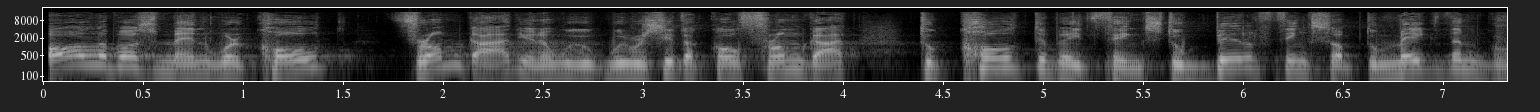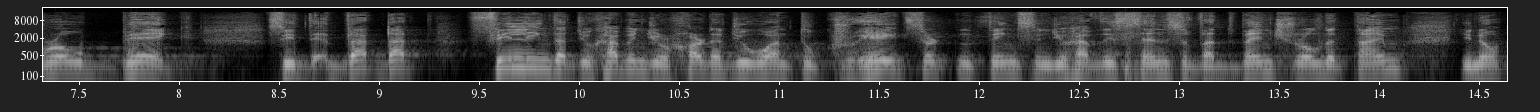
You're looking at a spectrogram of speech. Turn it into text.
All of us men were called from God, you know, we, we received a call from God to cultivate things, to build things up, to make them grow big. See, that, that feeling that you have in your heart that you want to create certain things and you have this sense of adventure all the time, you know,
